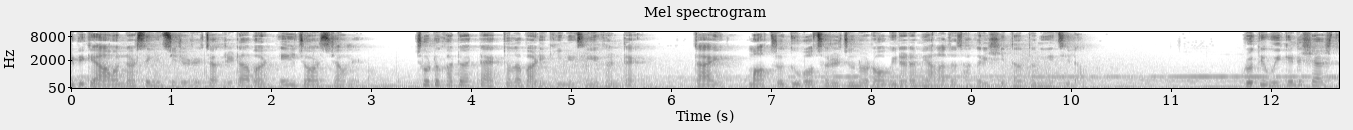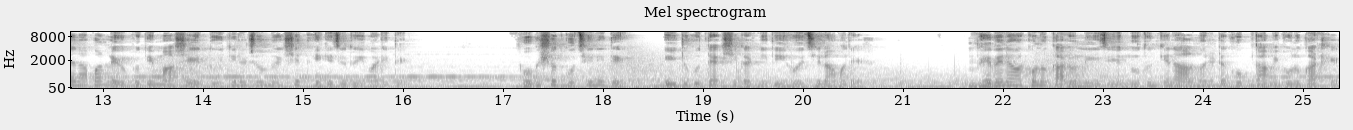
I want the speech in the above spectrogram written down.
এদিকে আমার নার্সিং ইনস্টিটিউটের চাকরিটা আবার এই জর্জটাউনে। ছোটখাটো একটা একতলা বাড়ি কিনেছি এখানটায়। তাই মাত্র দু বছরের জন্য রবিন আর আমি আলাদা থাকারই সিদ্ধান্ত নিয়েছিলাম। প্রতি উইকেন্ডে সে আসতে না পারলেও প্রতি মাসে দুই দিনের জন্য এসে থেকে যেত এই বাড়িতে। ভবিষ্যৎ গুছিয়ে নিতে এইটুকু ত্যাগ স্বীকার নিতেই হয়েছিল আমাদের। ভেবে নেওয়ার কোনো কারণ নেই যে নতুন কেনা আলমারিটা খুব দামি কোনো কাঠের।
